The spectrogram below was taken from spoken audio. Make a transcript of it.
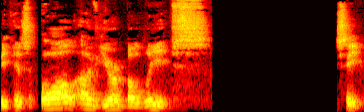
because all of your beliefs see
